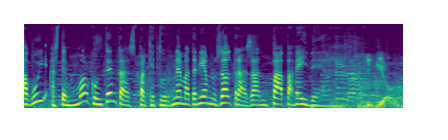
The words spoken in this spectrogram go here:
Avui estem molt contentes perquè tornem a tenir amb nosaltres en Papa Vader. Yo soy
